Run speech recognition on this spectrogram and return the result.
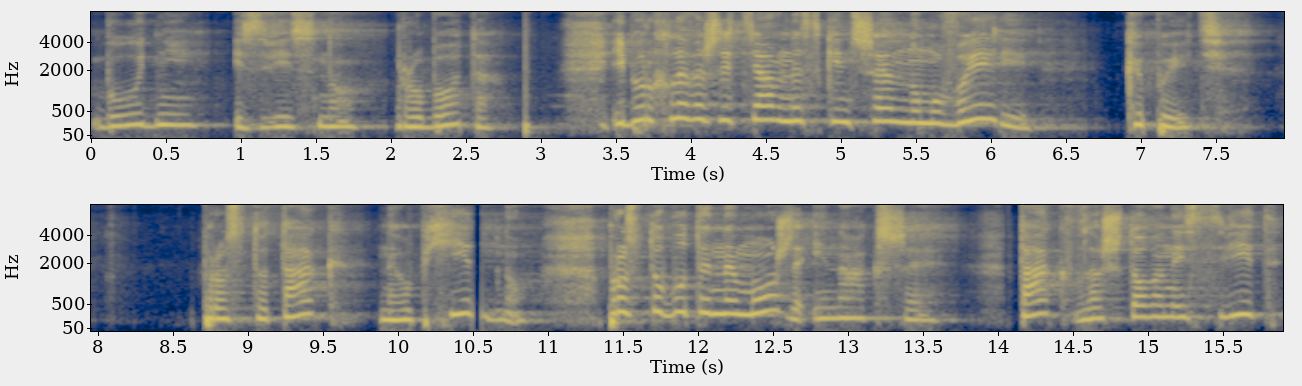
будні і, звісно, робота. І бурхливе життя в нескінченному вирі кипить. Просто так необхідно, просто бути не може інакше. Так влаштований світ,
